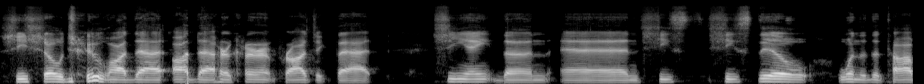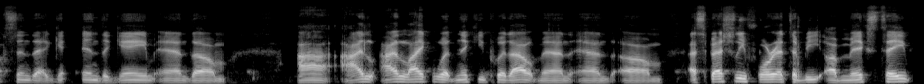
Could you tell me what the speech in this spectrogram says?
she showed you on that on that her current project that she ain't done, and she's she's still one of the tops in that in the game, and um, I I I like what Nicki put out, man, and um, especially for it to be a mixtape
